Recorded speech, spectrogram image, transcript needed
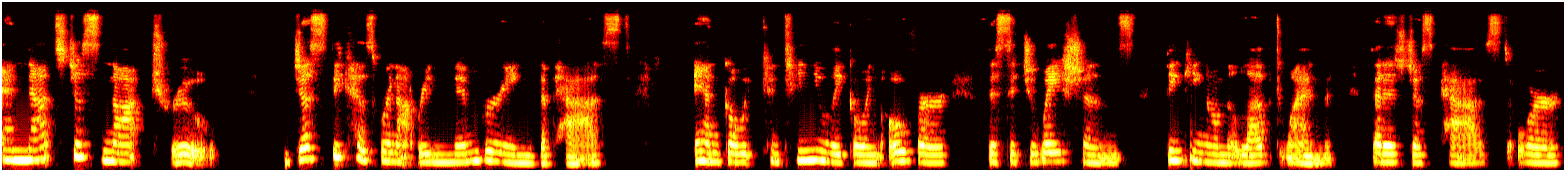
And that's just not true. Just because we're not remembering the past and go continually going over the situations, thinking on the loved one that has just passed, or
